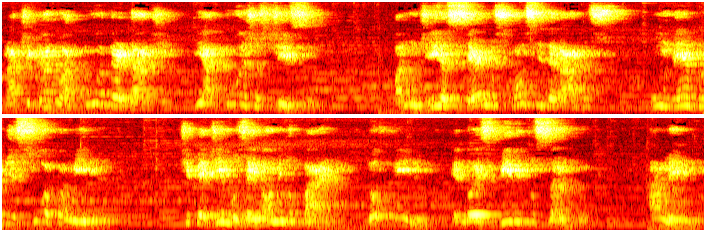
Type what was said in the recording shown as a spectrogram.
praticando a tua verdade e a tua justiça, para um dia sermos considerados um membro de sua família. Te pedimos em nome do Pai do Filho e do Espírito Santo. Amém.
